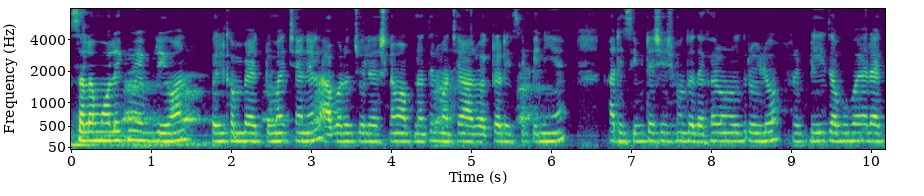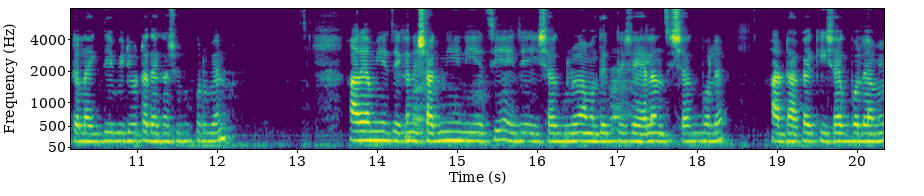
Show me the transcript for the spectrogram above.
আসসালামু আলাইকুম everyone, welcome back to my channel. আবারও চলে আসলাম আপনাদের মাঝে আরও একটা রেসিপি নিয়ে। আর রেসিপিটা শেষ পর্যন্ত দেখার অনুরোধ রইল। আর প্লিজ আবু ভাইয়ারা একটা লাইক দিয়ে ভিডিওটা দেখা শুরু করবেন। আর আমি এই যে এখানে শাক নিয়ে নিয়েছি, এই যে এই শাকগুলো আমাদের দেশে হেলান্সি শাক বলে, আর ঢাকায় কী শাক বলে আমি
